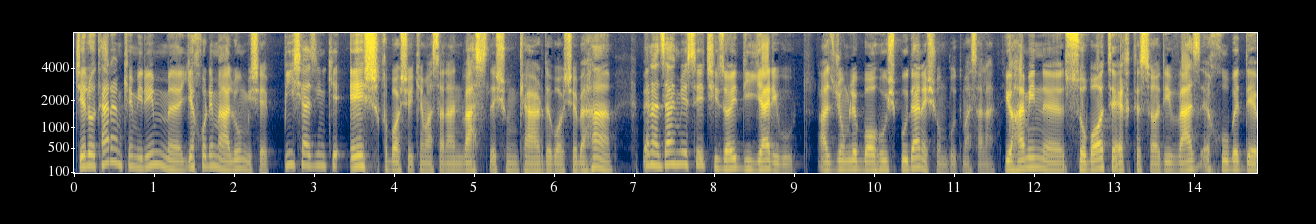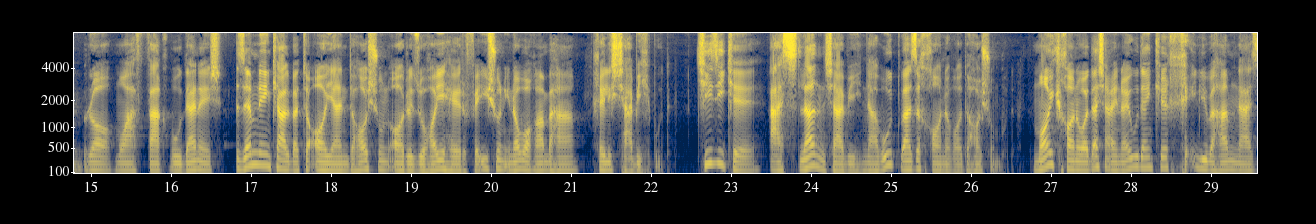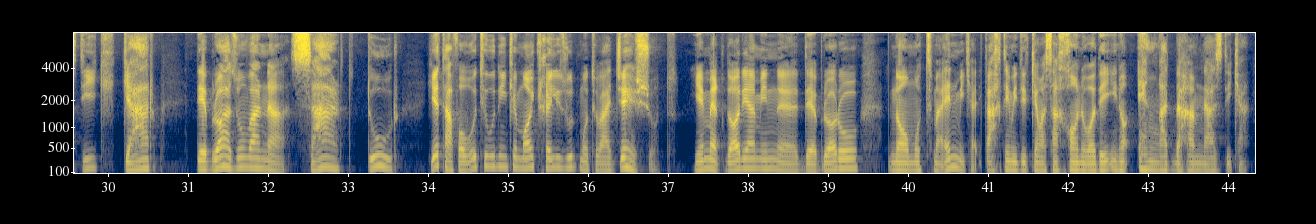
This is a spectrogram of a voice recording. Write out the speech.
جلوتر هم که میریم یه خوری معلوم میشه. بیش از اینکه عشق باشه که مثلا وصلشون کرده باشه به هم به نظر می‌رسه چیزهای دیگری بود. از جمله باهوش بودنشون بود مثلا. یا همین ثبات اقتصادی وضع خوب دبرا موفق بودنش. ضمن این که البته آینده هاشون آرزوهای حرفه ایشون اینا واقعا به هم خیلی شبیه بود. چیزی که اصلا شبیه نبود وضع خانواده هاشون بود. مایک خانوادهش عینایی بودن که خیلی به هم نزدیک گرم. دبرا از اون ور نه. سرد دور. یه تفاوتی بود این که مایک خیلی زود متوجهش شد. یه مقداری هم این دبرا رو نامطمئن می‌کرد. وقتی می‌دید که مثلا خانواده اینا انقدر به هم نزدیکن.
